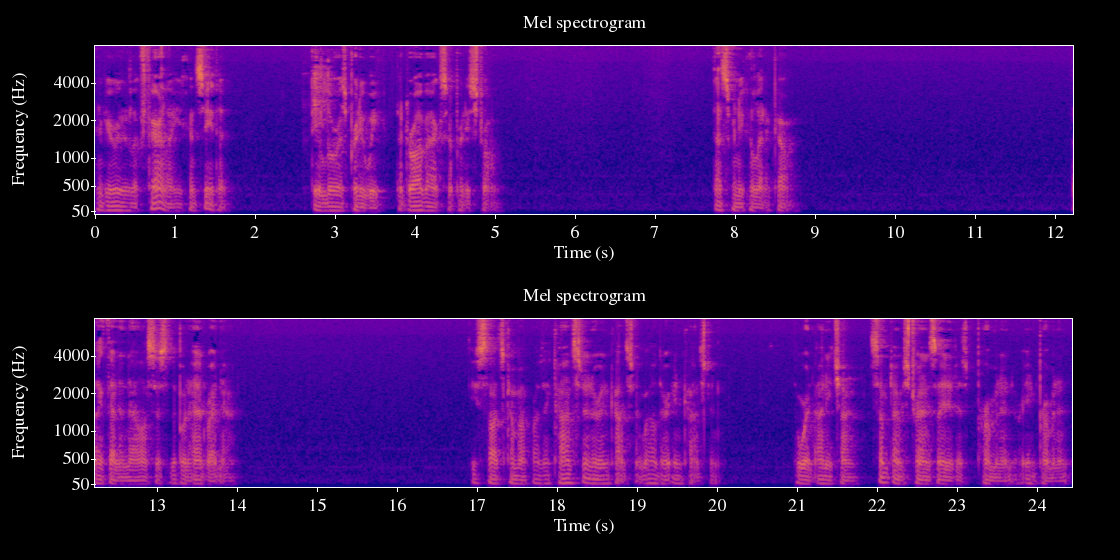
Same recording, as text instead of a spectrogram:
And if you really look fairly, you can see that the allure is pretty weak. The drawbacks are pretty strong. That's when you can let it go. Like that analysis that the Buddha had right now. These thoughts come up. Are they constant or inconstant? Well, they're inconstant. The word anicca, sometimes translated as permanent or impermanent.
